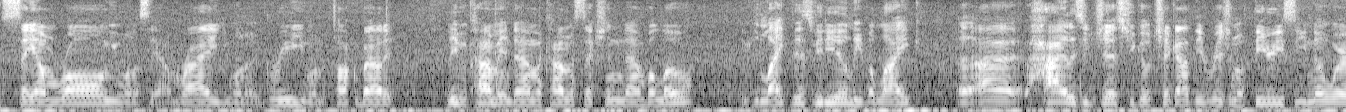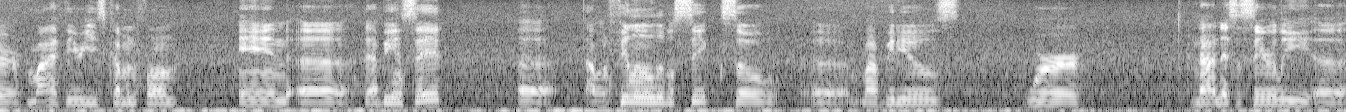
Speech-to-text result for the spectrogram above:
say I'm wrong, you want to say I'm right, you want to agree, you want to talk about it, leave a comment down in the comment section down below. If you like this video, leave a like. Uh, I highly suggest you go check out the original theory so you know where my theory is coming from. And uh, that being said, uh, I've been feeling a little sick, so uh, my videos were not necessarily uh,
